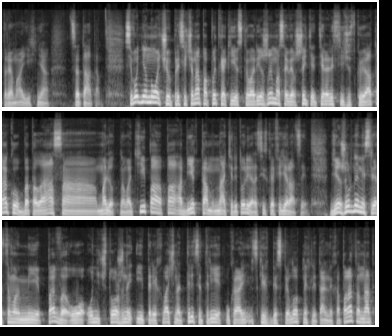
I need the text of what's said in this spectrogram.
пряма їхня цитата. Сегодня ночью пресечена попытка киевского режима совершить террористическую атаку БПЛА самолетного типа по объектам на территории Российской Федерации. Дежурными средствами ПВО уничтожены и перехвачено 33 украинских беспилотных летальных аппарата над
